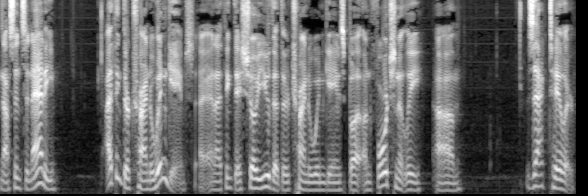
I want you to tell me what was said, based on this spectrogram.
Now Cincinnati, I think they're trying to win games, and I think they show you that they're trying to win games. But unfortunately, um, Zac Taylor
